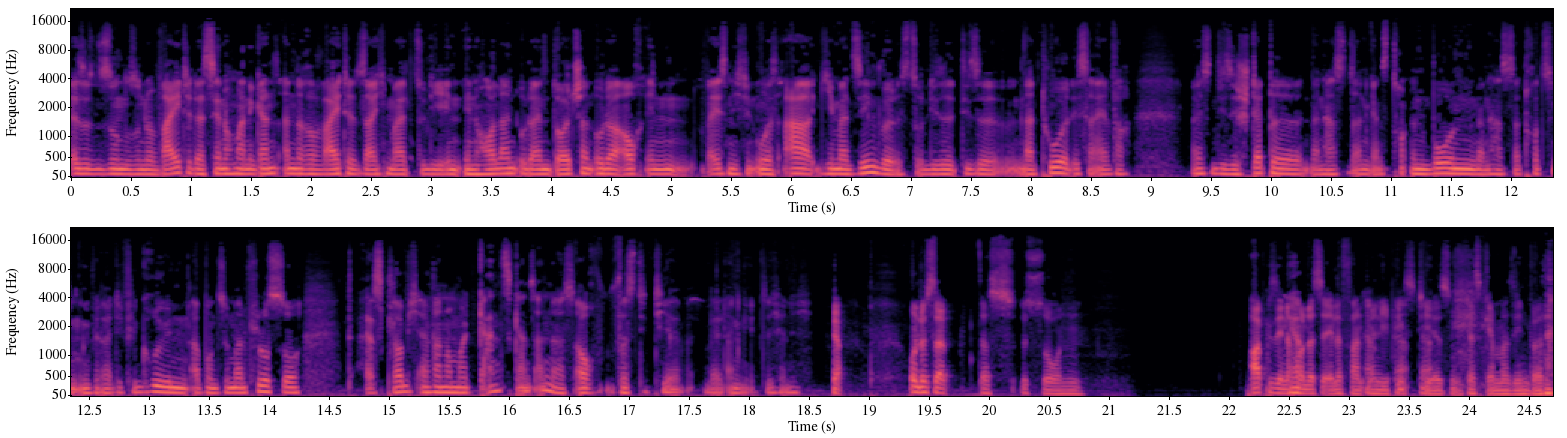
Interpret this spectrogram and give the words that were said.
also so, so eine Weite, das ist ja nochmal eine ganz andere Weite, sag ich mal, als du die in, in Holland oder in Deutschland oder auch in, weiß nicht, den USA jemals sehen würdest. So diese, diese Natur ist ja einfach, weißt du, diese Steppe, dann hast du dann ganz trockenen Boden, dann hast du da trotzdem irgendwie relativ viel Grün, ab und zu mal ein Fluss so. Das ist, glaube ich, einfach nochmal ganz, ganz anders, auch was die Tierwelt angeht, sicherlich. und deshalb, das ist so ein. Abgesehen davon, Ja. dass der Elefant Ja, mein ja, Lieblingstier ja. ist und ich das gerne mal sehen würde.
